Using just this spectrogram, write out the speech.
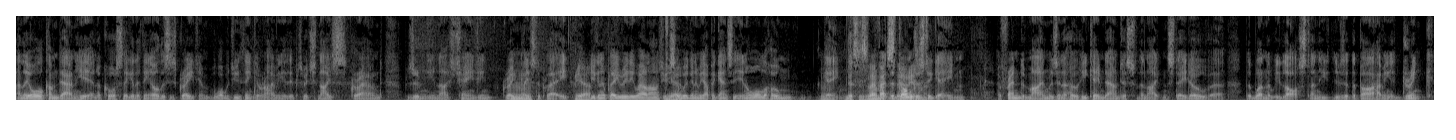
and they all come down here, and of course they're going to think, oh, this is great. And what would you think arriving at Ipswich? Nice ground, presumably a nice changing, great place to play. Mm. Yeah. You're going to play really well, aren't you? So we're going to be up against it in all the home games. This is in fact, the theory, Doncaster game. A friend of mine was in a ho. He came down just for the night and stayed over. The one that we lost, and he was at the bar having a drink.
